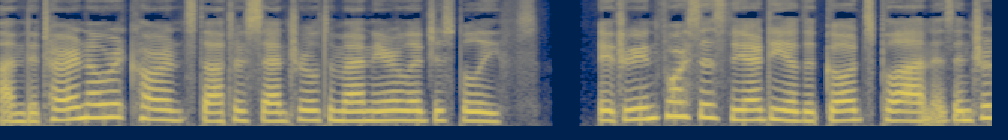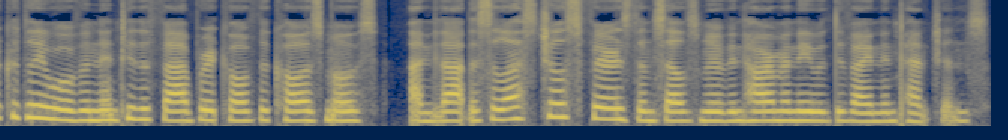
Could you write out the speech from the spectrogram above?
and eternal recurrence that are central to many religious beliefs. It reinforces the idea that God's plan is intricately woven into the fabric of the cosmos, and that the celestial spheres themselves move in harmony with divine intentions.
